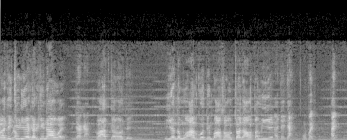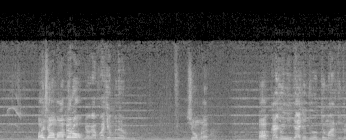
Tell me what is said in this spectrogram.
બધી. ચીડીએ ઘરકી ના હોય. વાત કરો તે. ઈયન તો હું હાલ ગોતી પાછો આવું ચો જ આવો તમે અચ્છા જા ઉપર. બસ હવે માપેરો પછી મને શું હમણાં? હા? નહીં જાય તું તો માથું તો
